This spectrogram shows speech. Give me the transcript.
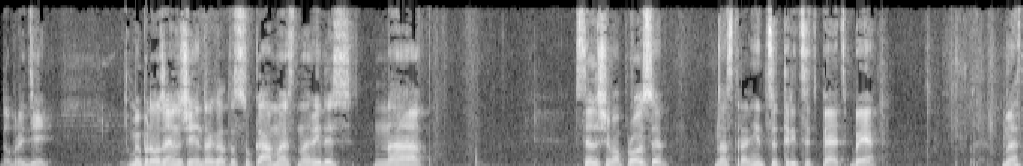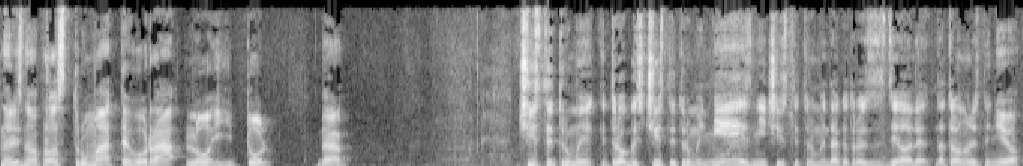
Добрый день. Мы продолжаем изучение трактата Сука. Мы остановились на следующем вопросе, на странице 35б. Мы остановились на вопрос Трума Тегура Ло и Толь. Да? Чистой трумы и трог из чистой трумы, не из нечистой трумы, да, которую сделали, дотронулись до нее,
